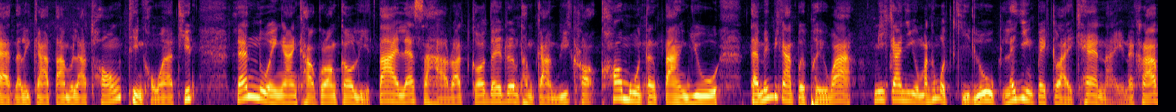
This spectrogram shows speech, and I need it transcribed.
8 นาฬิกาตามเวลาท้องถิ่นของวันอาทิตย์ และหน่วยงานข่าวกรองเกาหลีใต้และสหรัฐก็ได้เริ่มทำการวิเคราะห์ข้อมูลต่างๆ อยู่ แต่ไม่มีการเปิดเผยว่ามีการยิงออกมาทั้งหมดกี่ลูก และยิงไปไกลแค่ไหนนะครับ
